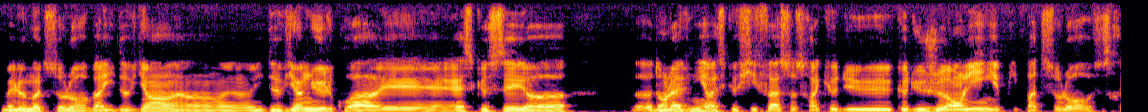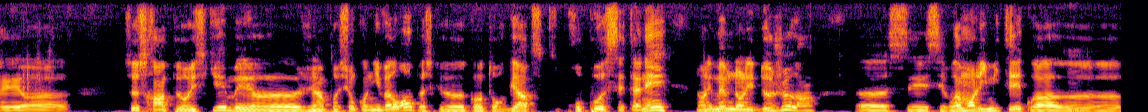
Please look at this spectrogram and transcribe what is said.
Mais le mode solo, bah, il devient, il devient nul, quoi. Et est-ce que c'est dans l'avenir, est-ce que FIFA ce sera que du que du jeu en ligne et puis pas de solo? Ce serait ce sera un peu risqué, mais j'ai l'impression qu'on y va droit parce que quand on regarde ce qu'ils proposent cette année, dans les même dans les deux jeux, hein, euh, c'est c'est vraiment limité quoi. Euh,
